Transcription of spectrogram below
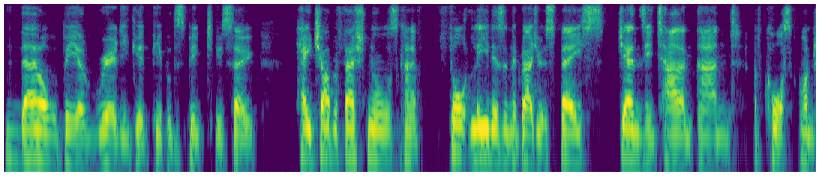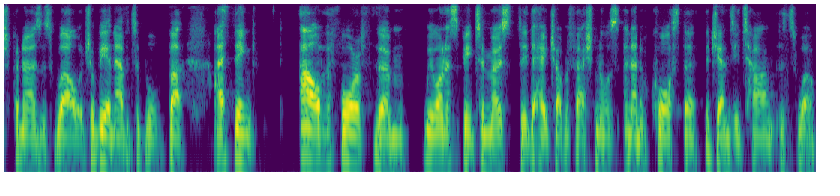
There will be a really good people to speak to. So HR professionals, kind of thought leaders in the graduate space, Gen Z talent, and of course entrepreneurs as well, which will be inevitable. But I think out of the four of them, we want to speak to mostly the HR professionals and then, of course, the, the Gen Z talent as well.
